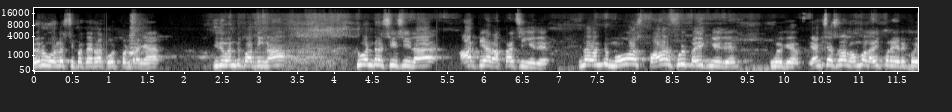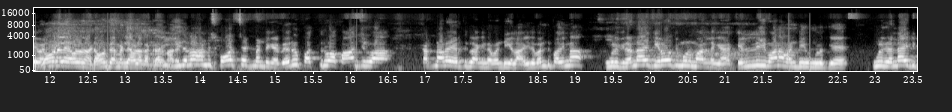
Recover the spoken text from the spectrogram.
வெறும் ஒரு லட்சத்தி பத்தாயிரம் ரூபா கோட் பண்றேங்க. இது வந்து பாத்தீங்கன்னா டூ ஹண்ட்ரட் சிசியில் ஆர்டிஆர் அப்பாச்சிங்க இது. இதுல வந்து மோஸ்ட் பவர்ஃபுல் பைக்குங்க இது. உங்களுக்கு யங்ஸ்டர்ஸ்லாம் ரொம்ப லைக் பண்ணி எடுக்கக்கூடிய வண்டி. லோன் எல்லாம் எவ்வளவு டவுன் பேமெண்ட்ல எவ்வளவு கட்டுறது மாதிரி? இதெல்லாம் வந்து ஸ்போர்ட்ஸ் செக்மெண்ட்டுங்க வெறும் பத்து ரூபா பாஞ்சு ரூபா கட்டினாலே எடுத்துக்கலாங்க இந்த வண்டியெல்லாம். இது வந்து பாத்தீங்கன்னா உங்களுக்கு ரெண்டாயிரத்தி இருபத்தி மூணு மாடலுங்க. தெளிவான வண்டி உங்களுக்கு. உங்களுக்கு ரெண்டாயிரத்தி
